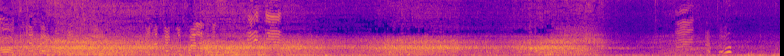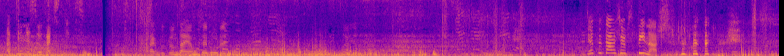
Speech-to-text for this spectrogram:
O, tu na pewno Wisła. To na pewno fale Wisły. A tu? A tu nie słychać nic. Tak wyglądają te rury. Gdzie ty tam się wspinasz?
